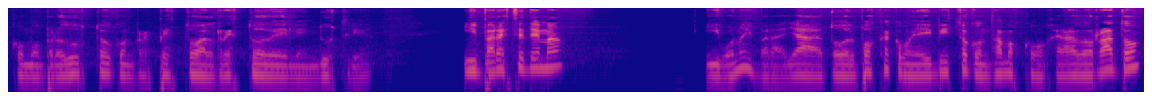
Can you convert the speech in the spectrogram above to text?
como producto con respecto al resto de la industria. Y para este tema y bueno, y para ya todo el podcast, como ya habéis visto, contamos con Gerardo Rato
